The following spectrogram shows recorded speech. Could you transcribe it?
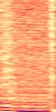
you.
